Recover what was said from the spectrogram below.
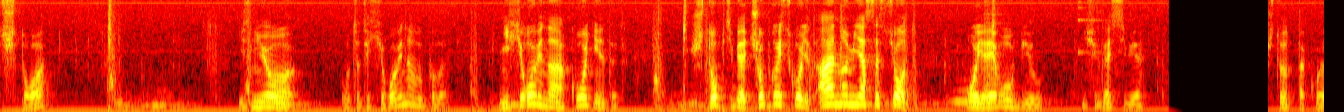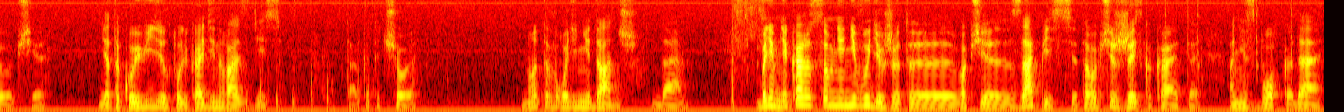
Что? Из нее вот эта херовина выпала? Не херовина, а конь этот. Чтоб тебя, что происходит? А, оно меня сосет. Ой, я его убил. Нифига себе. Что это такое вообще? Я такое видел только один раз здесь. Так, это что? Ну, это вроде не данж, да. Блин, мне кажется, у меня не выдержит э, вообще запись. Это вообще жесть какая-то, а не сборка, да.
